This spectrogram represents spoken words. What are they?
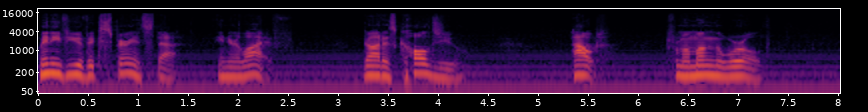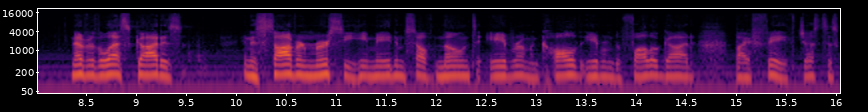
Many of you have experienced that in your life. God has called you out from among the world. Nevertheless, God is, in his sovereign mercy, he made himself known to Abram and called Abram to follow God by faith, just as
